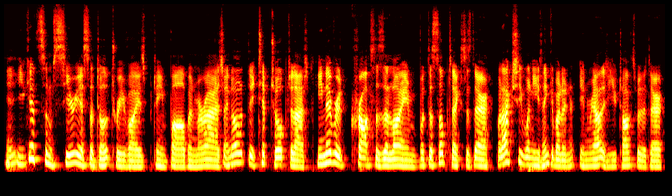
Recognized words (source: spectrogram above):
You get some serious adultery vibes between Bob and Mirage. I know they tiptoe up to that. He never crosses a line, but the subtext is there. But actually, when you think about it, in- reality, you talked about it there,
